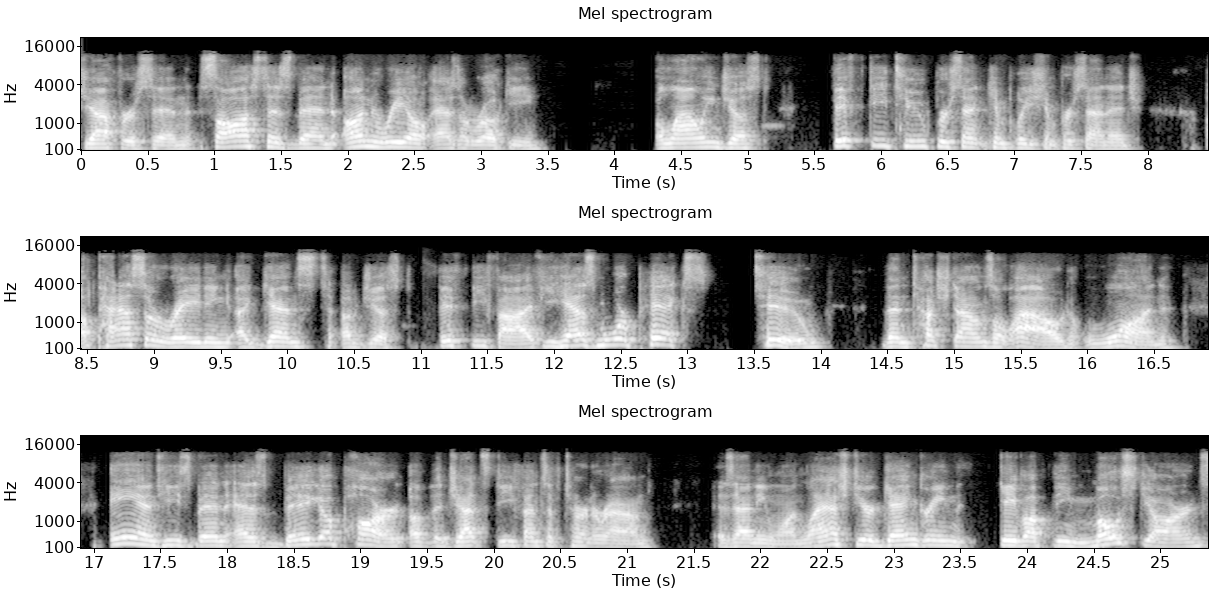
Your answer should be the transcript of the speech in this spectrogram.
Jefferson. Sauce has been unreal as a rookie, allowing just 52% completion percentage, a passer rating against of just 55. He has more picks, too, than touchdowns allowed, one. And he's been as big a part of the Jets' defensive turnaround as anyone. Last year, Gang Green gave up the most yards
